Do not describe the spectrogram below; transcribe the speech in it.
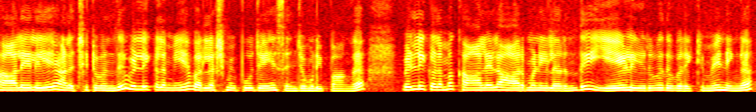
காலையிலேயே அழைச்சிட்டு வந்து வெள்ளிக்கிழமையே வரலட்சுமி பூஜையும் செஞ்சு முடிப்பாங்க. வெள்ளிக்கிழமை காலையில் ஆறு மணிலேருந்து ஏழு இருபது வரைக்குமே நீங்கள்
